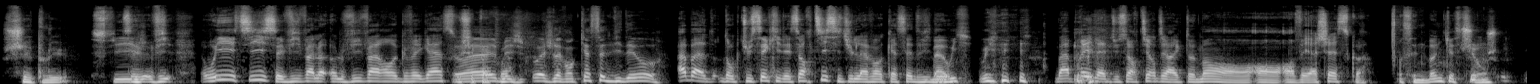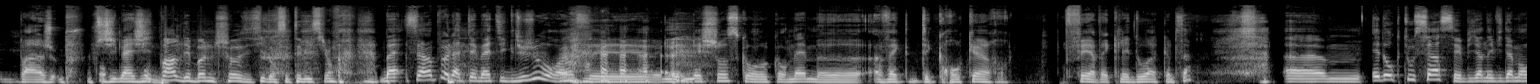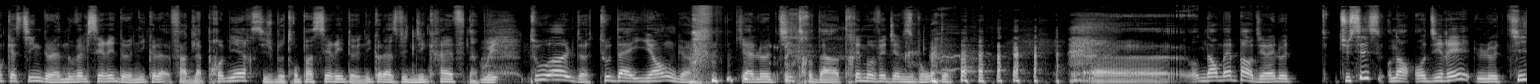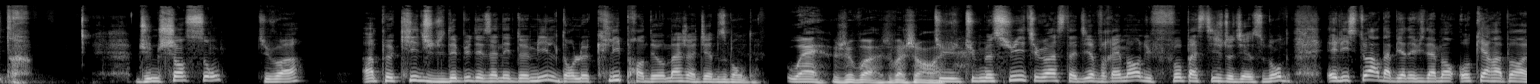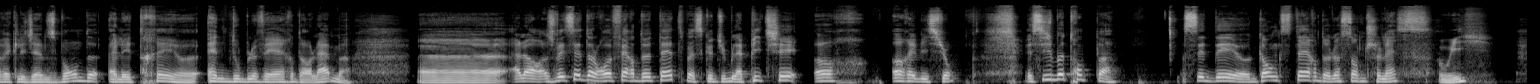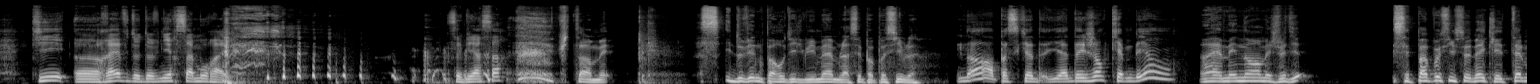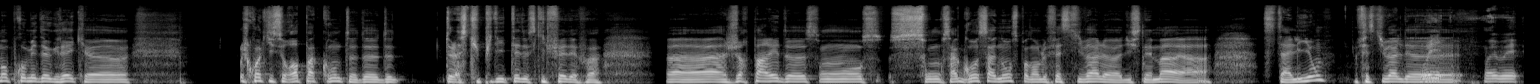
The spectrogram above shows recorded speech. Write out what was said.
Je sais plus. Si. Vi- Oui, si, c'est Viva, Viva Rock Vegas ou je sais pas quoi. mais je, ouais, je l'avais en cassette vidéo. Ah bah donc tu sais qu'il est sorti si tu l'avais en cassette vidéo. Bah oui, oui. Bah après il a dû sortir directement en, en, en VHS quoi. C'est une bonne question. Bah pff, On j'imagine. parle des bonnes choses ici dans cette émission. Bah c'est un peu la thématique du jour. Hein. C'est les, les choses qu'on qu'on aime euh, avec des gros cœurs faits avec les doigts comme ça. Euh, et donc tout ça, c'est bien évidemment au casting de la nouvelle série de Nicolas, enfin de la première, si je me trompe pas, série de Nicolas Winding Refn, Oui. Too Old to Die Young, qui a le titre d'un très mauvais James Bond. Euh, non, même pas, on dirait le. Tu sais, non, on dirait le titre d'une chanson, tu vois, un peu kitsch du début des années 2000, dont le clip rendait hommage à James Bond. Ouais, je vois, je vois le genre. ouais. Tu, tu me suis, tu vois, c'est-à-dire vraiment du faux pastiche de James Bond. Et l'histoire n'a bien évidemment aucun rapport avec les James Bond. Elle est très euh, NWR dans l'âme. Euh, alors, je vais essayer de le refaire de tête parce que tu me l'as pitché hors, hors émission. Et si je me trompe pas, c'est des euh, gangsters de Los Angeles Oui. qui euh, rêvent de devenir samouraï. c'est bien ça? Putain, mais. Il devient une parodie de lui-même, là, c'est pas possible. Non, parce qu'il y a- il y, a des gens qui aiment bien. hein. Ouais, mais non, mais je veux dire. C'est pas possible, ce mec, il est tellement premier degré que. Je crois qu'il se rend pas compte de, de, de la stupidité de ce qu'il fait, des fois. Euh, je reparler de son, son, sa grosse annonce pendant le festival euh, du cinéma. à- C'était à Lyon. Festival de. Oui, oui.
